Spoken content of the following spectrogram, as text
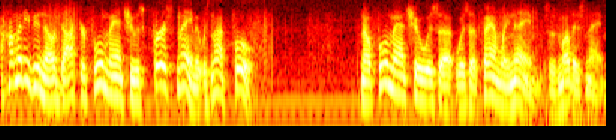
How many of you know Dr. Fu Manchu's first name? It was not Fu. No, Fu Manchu was a, was a family name. It was his mother's name,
